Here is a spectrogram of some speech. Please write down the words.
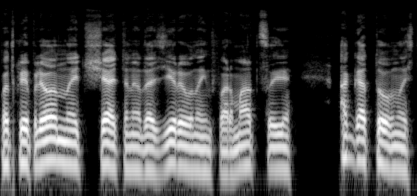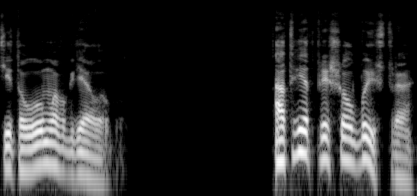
подкрепленная тщательно дозированной информацией о готовности Туумов к диалогу. Ответ пришел быстро,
